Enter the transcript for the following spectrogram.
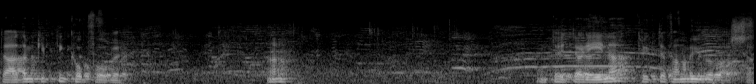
Der Adam gibt den Kopf runter. Ja. Und der Italiener kriegt auf einmal Überwasser.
